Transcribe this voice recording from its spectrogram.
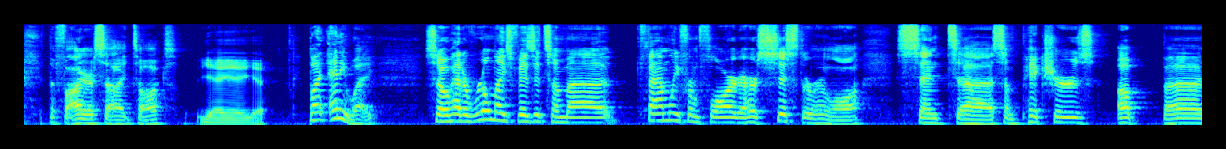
The fireside talks. Yeah, yeah, yeah. But anyway, so had a real nice visit. Some uh, family from Florida. Her sister-in-law sent uh, some pictures up uh,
